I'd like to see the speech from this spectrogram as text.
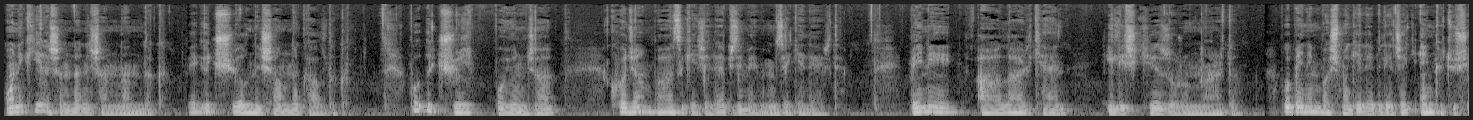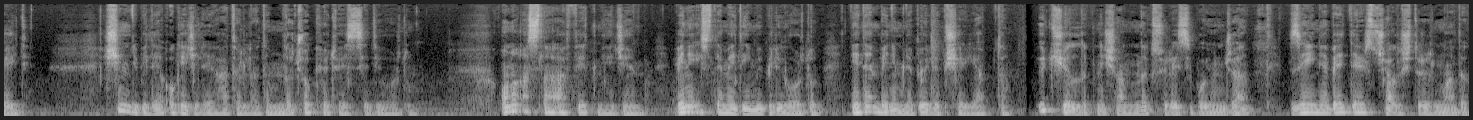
12 yaşında nişanlandık ve 3 yıl nişanlı kaldık. Bu 3 yıl boyunca kocam bazı geceler bizim evimize gelirdi. Beni ağlarken ilişkiye zorunlardı. Bu benim başıma gelebilecek en kötü şeydi. Şimdi bile o geceleri hatırladığımda çok kötü hissediyordum. Onu asla affetmeyeceğim. Beni istemediğimi biliyordu. Neden benimle böyle bir şey yaptı? Üç yıllık nişanlılık süresi boyunca Zeynep'e ders çalıştırılmadı.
